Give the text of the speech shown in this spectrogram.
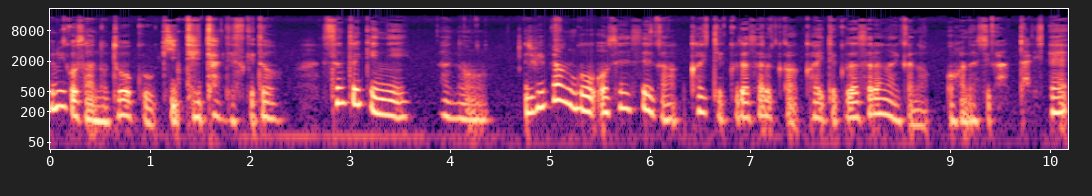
文子さんのトークを聞いていたんですけどその時にあの指番号を先生が書いてくださるか書いてくださらないかのお話があったりで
